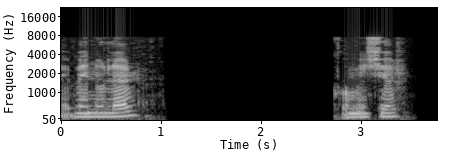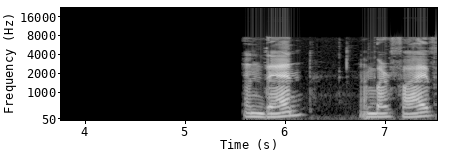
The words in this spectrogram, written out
हेबेनुलर commissure and then number five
